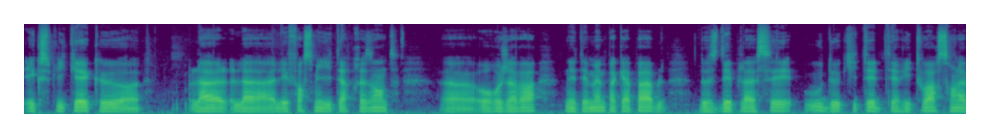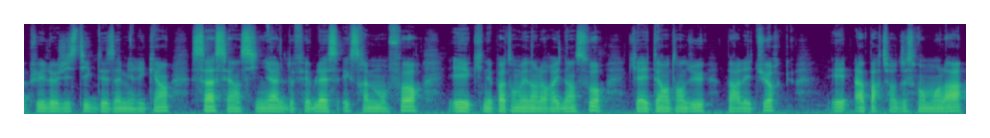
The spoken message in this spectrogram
expliquait que euh, les forces militaires présentes au Rojava n'étaient même pas capables de se déplacer ou de quitter le territoire sans l'appui logistique des Américains. Ça, c'est un signal de faiblesse extrêmement fort et qui n'est pas tombé dans l'oreille d'un sourd, qui a été entendu par les Turcs et à partir de ce moment-là,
